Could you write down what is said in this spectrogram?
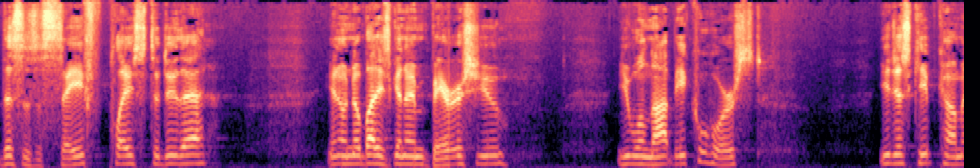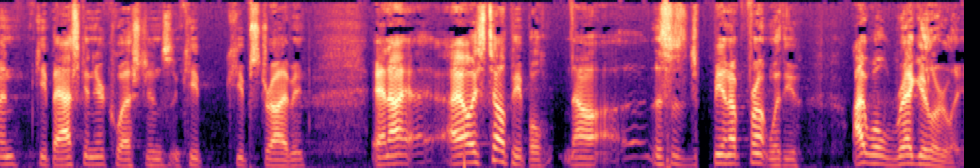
this is a safe place to do that. You know, nobody's going to embarrass you. You will not be coerced. You just keep coming, keep asking your questions, and keep, keep striving. And I, I always tell people now, this is just being upfront with you. I will regularly,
